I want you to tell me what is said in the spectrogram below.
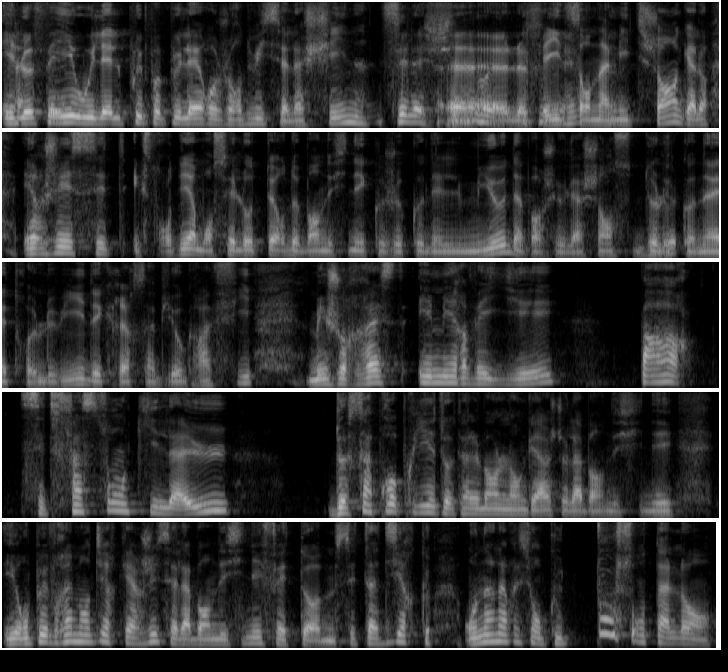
Et le pays où il est le plus populaire aujourd'hui, c'est la Chine. C'est la Chine. Euh, le pays de son ami Chang. Alors, Hergé, c'est extraordinaire. Bon, c'est l'auteur de bande dessinée que je connais le mieux. D'abord, j'ai eu la chance de le connaître, lui, d'écrire sa biographie. Mais je reste émerveillé par cette façon qu'il a eue de s'approprier totalement le langage de la bande dessinée. Et on peut vraiment dire qu'Hergé, c'est la bande dessinée faite homme. C'est-à-dire qu'on a l'impression que tout son talent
